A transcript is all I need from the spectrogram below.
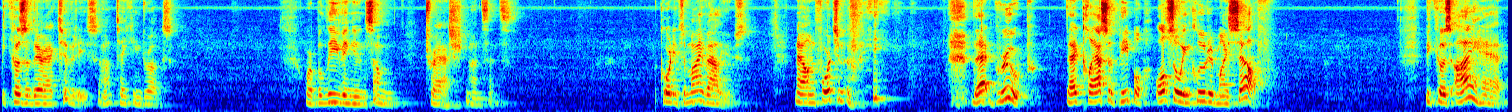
because of their activities, huh? taking drugs, or believing in some trash nonsense, according to my values. Now, unfortunately, that group, that class of people, also included myself because I had,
